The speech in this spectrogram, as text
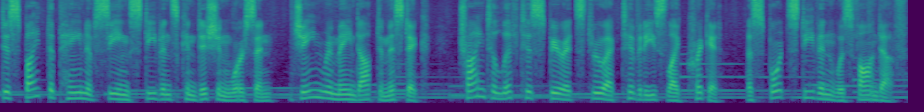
Despite the pain of seeing Stephen's condition worsen, Jane remained optimistic, trying to lift his spirits through activities like cricket, a sport Stephen was fond of.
